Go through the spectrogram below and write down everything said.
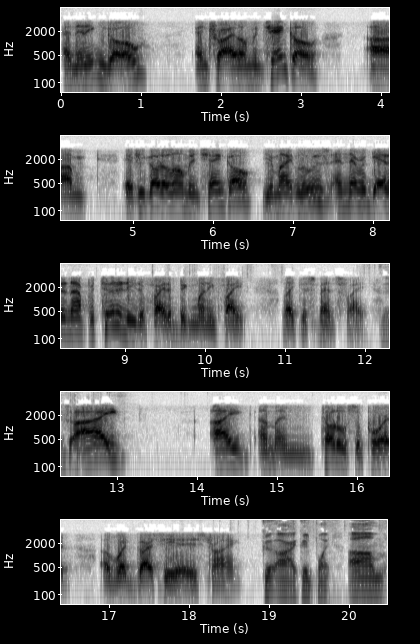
and then he can go and try Lomachenko. Um, if you go to Lomachenko, you might lose and never get an opportunity to fight a big money fight like the Spence fight. Good so I, I am in total support of what Garcia is trying. Good. All right. Good point. Um,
